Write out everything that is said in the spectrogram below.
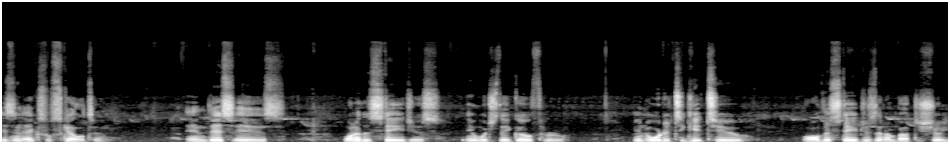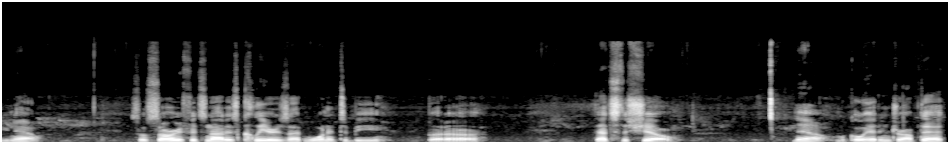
is an exoskeleton. And this is one of the stages in which they go through in order to get to all the stages that I'm about to show you now. So sorry if it's not as clear as I'd want it to be, but uh, that's the shell. Now, I'm going to go ahead and drop that,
